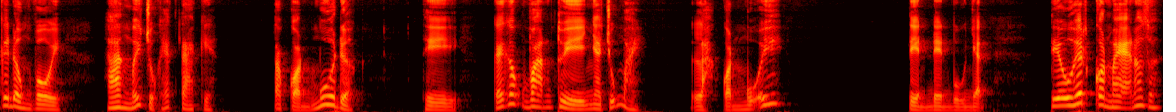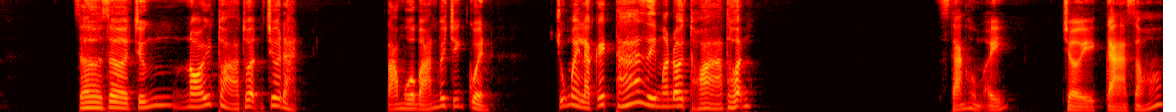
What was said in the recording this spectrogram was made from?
cái đồng vồi, hàng mấy chục hecta kia, tao còn mua được. Thì cái góc vạn thủy nhà chúng mày là con mũi. Tiền đền bù nhận, tiêu hết con mẹ nó rồi. Giờ giờ chứng nói thỏa thuận chưa đạt. tao mua bán với chính quyền. Chúng mày là cái thá gì mà đòi thỏa thuận? Sáng hôm ấy, trời cả gió,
